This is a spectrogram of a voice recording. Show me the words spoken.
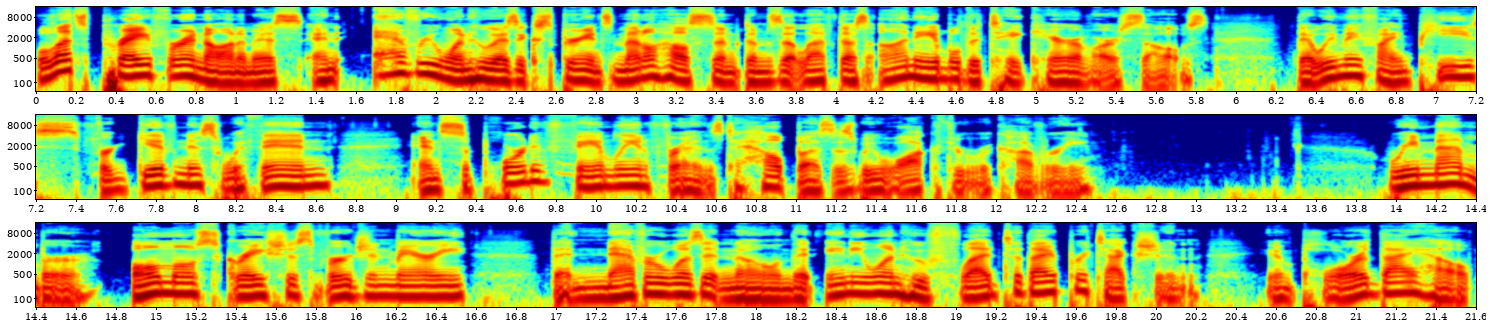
Well, let's pray for Anonymous and everyone who has experienced mental health symptoms that left us unable to take care of ourselves, that we may find peace, forgiveness within, and supportive family and friends to help us as we walk through recovery. Remember, O most gracious Virgin Mary, that never was it known that anyone who fled to thy protection, implored thy help,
